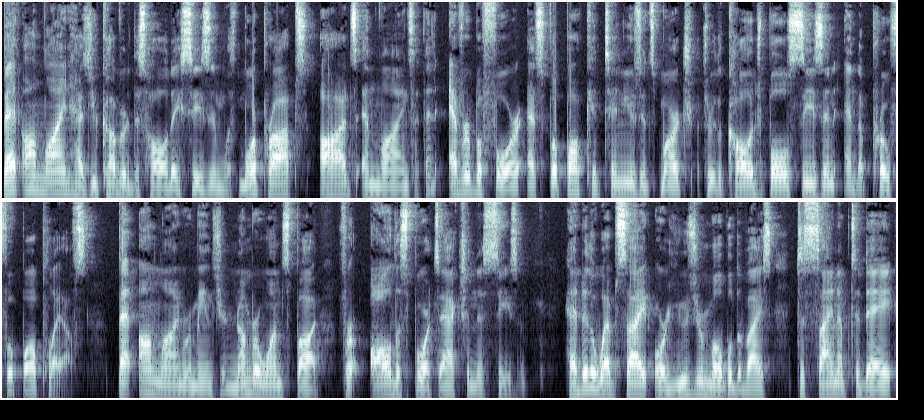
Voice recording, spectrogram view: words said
Bet Online has you covered this holiday season with more props, odds, and lines than ever before as football continues its march through the college bowl season and the pro football playoffs. Bet Online remains your number one spot for all the sports action this season. Head to the website or use your mobile device to sign up today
